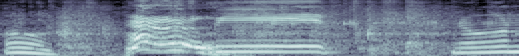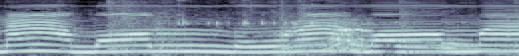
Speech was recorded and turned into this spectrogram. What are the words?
เออบีดหนูหน้ามอมหนูหน้ามอมมา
